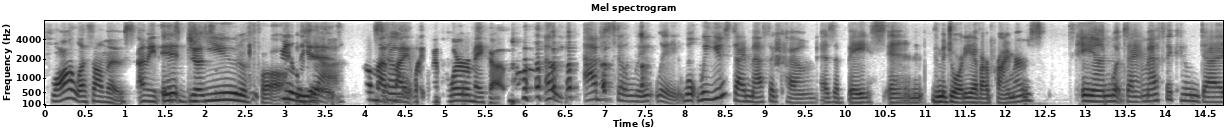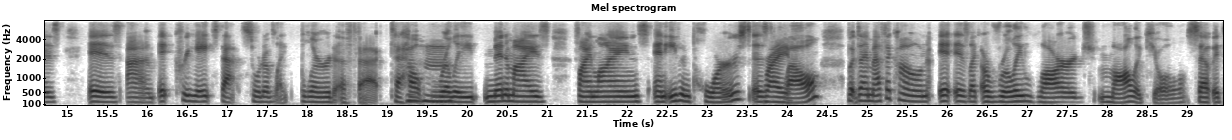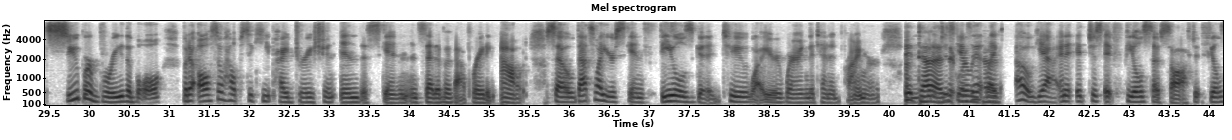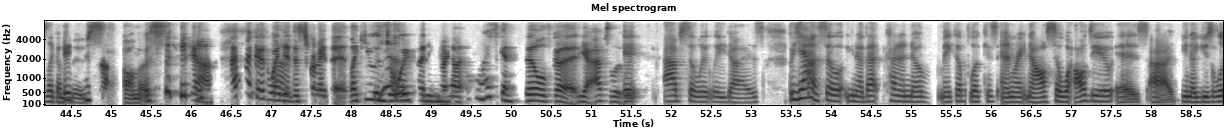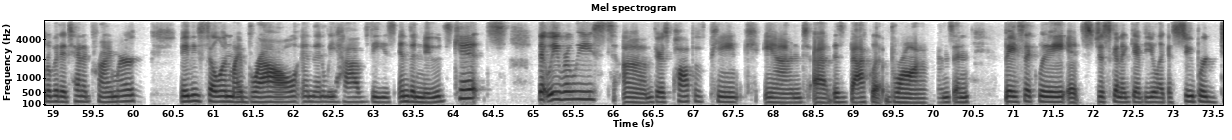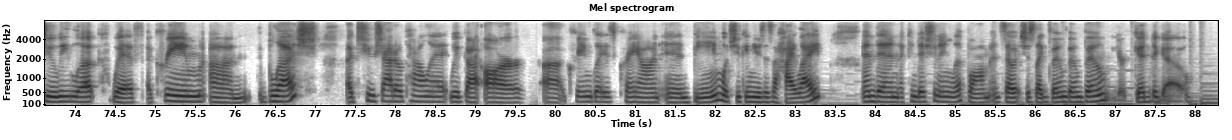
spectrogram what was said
flawless almost. I mean, it's it just beautiful. Really yeah. is. My, so, my like my blur makeup. oh, absolutely. Well, we use dimethicone as a base in the majority of our primers. And what dimethicone does is um, it creates that sort of like blurred effect to help mm-hmm. really minimize fine lines and even pores as right. well. But dimethicone, it is like a really large molecule. So it's super breathable, but it also helps to keep hydration in the skin instead of evaporating out. So that's why your skin feels good too while you're wearing the tinted primer. Um, it does. It just it gives really it does. like, oh yeah. And it, it, just, it feels so soft. It feels like a it mousse almost. yeah. That's a good way um, to describe it. Like you enjoy yeah. putting, like, oh, my skin feels good. Yeah, absolutely. It, absolutely does. But yeah, so you know that kind of no makeup look is in right now. So what I'll do is, uh, you know, use a little bit of tinted primer, maybe fill in my brow, and then we have these in the nudes kits that we released. Um, there's pop of pink and uh, this backlit bronze, and basically it's just going to give you like a super dewy look with a cream um, blush, a two shadow palette. We've got our uh, cream glazed crayon in Beam, which you can use as a highlight, and then a conditioning lip balm. And so it's just like boom, boom, boom, you're good to go.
